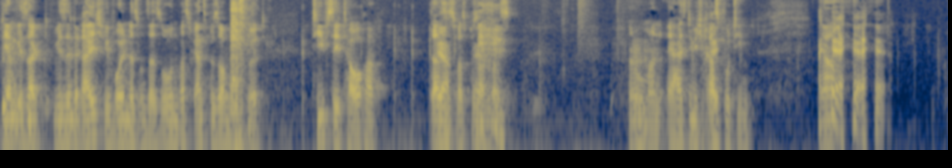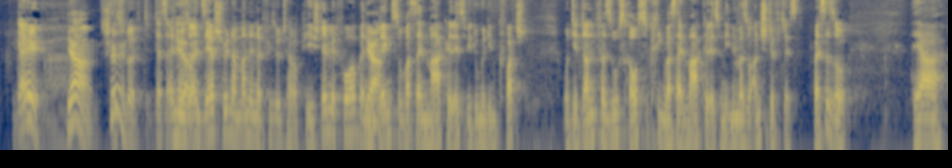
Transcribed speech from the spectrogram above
Die haben gesagt, wir sind reich, wir wollen, dass unser Sohn was ganz Besonderes wird. Tiefseetaucher. Das Ja. ist was Besonderes. Oh Mann, er heißt nämlich Rasputin. Ja. Geil. Ja, Das schön. läuft. Das ist ein, Ja. also ein sehr schöner Mann in der Physiotherapie. Ich stell mir vor, wenn Ja. du denkst, so was sein Makel ist, wie du mit ihm quatscht und dir dann versuchst rauszukriegen, was sein Makel ist und ihn immer so anstiftest. Weißt du, so, ja,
